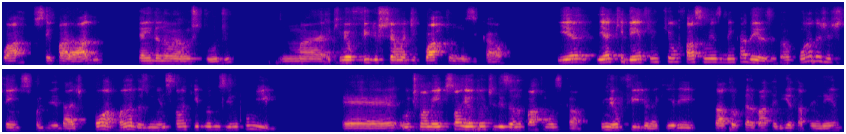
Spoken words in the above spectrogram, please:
quarto separado, que ainda não é um estúdio, uma, que meu filho chama de quarto musical. E é, e é aqui dentro em que eu faço minhas brincadeiras. Então, quando a gente tem disponibilidade com a banda, os meninos estão aqui produzindo comigo. É, ultimamente, só eu estou utilizando o quarto musical. E meu filho, né, que ele está tocando bateria, está aprendendo.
